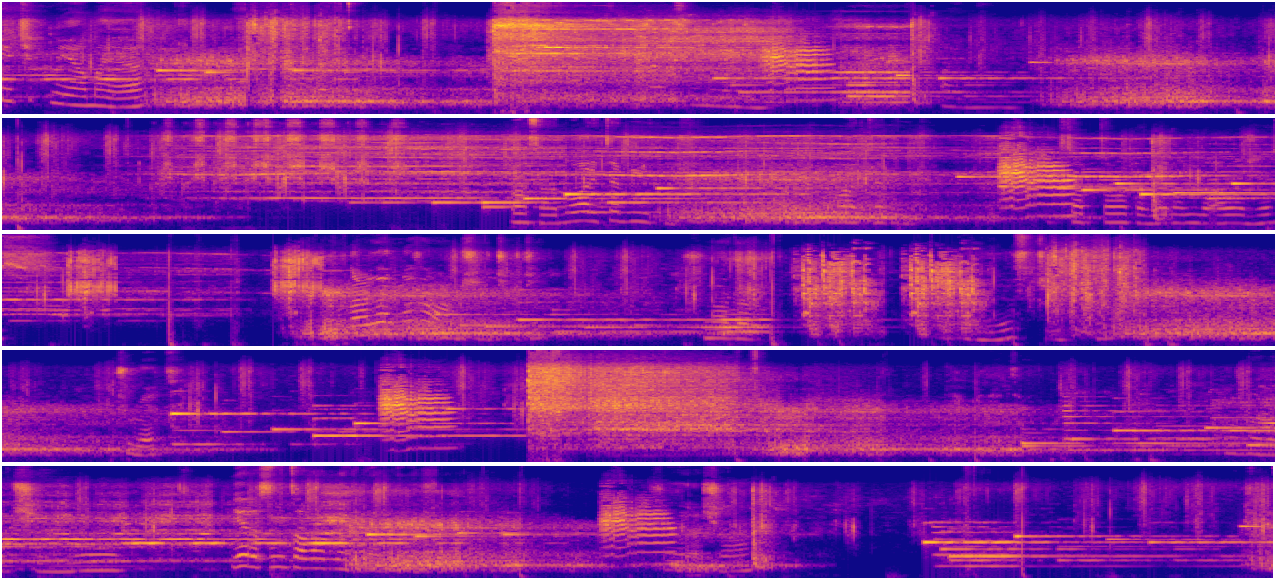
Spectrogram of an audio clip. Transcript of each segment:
şey çıkmıyor ama ya. Neyse bu harita büyükmüş. Bu harita büyük. Kitapta orada var onu da alacağız. Bunlardan ne zaman bir şey çıkacak? Şuna da bakamıyoruz. Çıktı. Küvet. Şey yok. Yarısını tamamladık arkadaşlar. Şöyle aşağı.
